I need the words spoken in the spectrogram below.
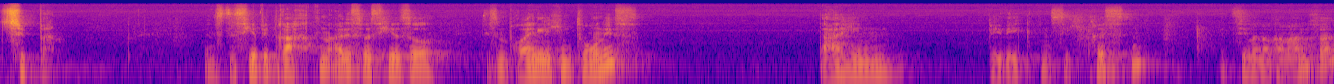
Zypern. Wenn Sie das hier betrachten, alles, was hier so diesem bräunlichen Ton ist, dahin bewegten sich Christen. Jetzt sind wir noch am Anfang.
